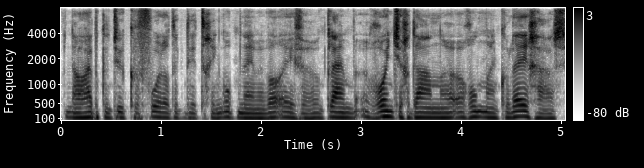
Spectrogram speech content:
Nou heb ik natuurlijk voordat ik dit ging opnemen wel even een klein rondje gedaan uh, rond mijn collega's.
